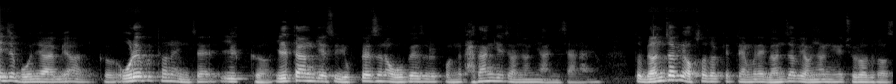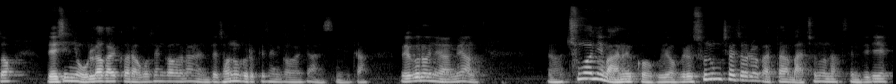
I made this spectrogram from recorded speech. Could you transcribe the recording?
이제 뭐냐면 그 올해부터는 이제 1, 그 1단계에서 6배수나 5배수를 뽑는 다단계 전형이 아니잖아요. 또 면접이 없어졌기 때문에 면접의 영향력이 줄어들어서 내신이 올라갈 거라고 생각을 하는데 저는 그렇게 생각하지 않습니다. 왜 그러냐면 어, 충원이 많을 거고요. 그리고 수능 최저를 갖다 맞추는 학생들이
